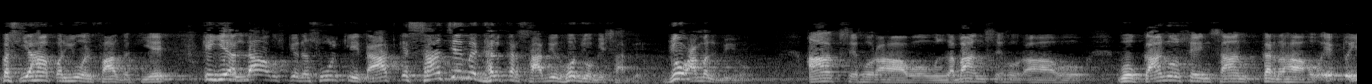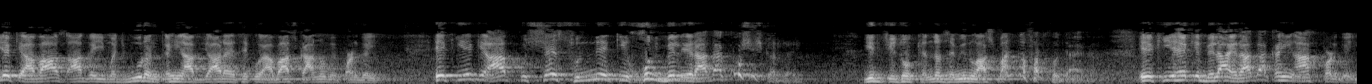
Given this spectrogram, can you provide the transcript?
بس یہاں پر یوں الفاظ رکھیے کہ یہ اللہ اور اس کے رسول کی اطاعت کے سانچے میں ڈھل کر صادر ہو جو بھی صادر ہو، جو عمل بھی ہو۔ آنکھ سے ہو رہا ہو وہ زبان سے ہو رہا ہو، وہ کانوں سے انسان کر رہا ہو۔ ایک تو یہ کہ آواز آ گئی مجبوراً، کہیں آپ جا رہے تھے، کوئی آواز کانوں میں پڑ گئی۔ ایک یہ کہ آپ کچھ شے سننے کی خود بل ارادہ کوشش کر رہے ہیں۔ جن چیزوں کے اندر زمین و آسمان کا فرق ہو جائے گا۔ ایک یہ ہے کہ بلا ارادہ کہیں آنکھ پڑ گئی،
